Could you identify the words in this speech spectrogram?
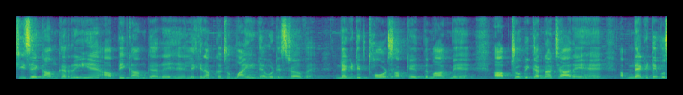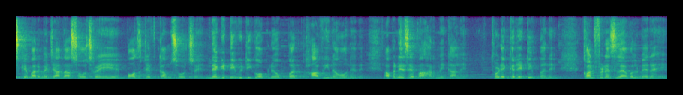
चीज़ें काम कर रही हैं, आप भी काम कर रहे हैं, लेकिन आपका जो माइंड है वो डिस्टर्ब है। नेगेटिव थॉट्स आपके दिमाग में हैं। आप जो भी करना चाह रहे हैं अब नेगेटिव उसके बारे में ज़्यादा सोच रहे हैं पॉजिटिव कम सोच रहे हैं। नेगेटिविटी को अपने ऊपर हावी ना होने दें। अपने से बाहर निकालें। थोड़े क्रिएटिव बने। कॉन्फिडेंस लेवल में रहें।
